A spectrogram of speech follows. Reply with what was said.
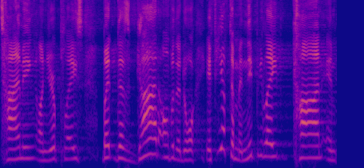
timing on your place, but does God open the door? If you have to manipulate, con, and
